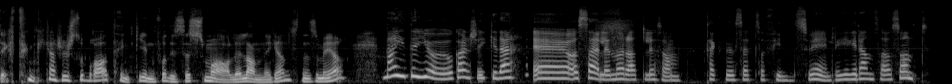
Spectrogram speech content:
det funker kanskje ikke så bra å tenke innenfor disse smale landegrensene som vi gjør. Nei, det gjør jo kanskje ikke det. Eh, og særlig når at liksom teknisk sett så finnes jo egentlig ikke grenser og sånt.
